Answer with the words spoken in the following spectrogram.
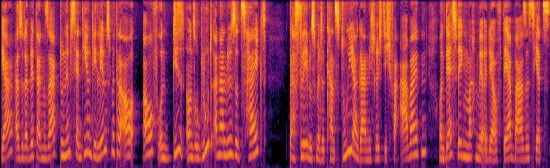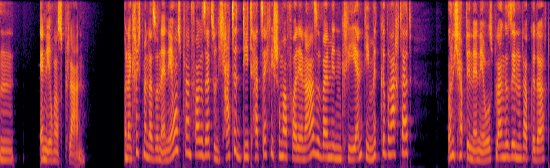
Ja, also da wird dann gesagt, du nimmst ja die und die Lebensmittel auf und die, unsere Blutanalyse zeigt, das Lebensmittel kannst du ja gar nicht richtig verarbeiten und deswegen machen wir dir auf der Basis jetzt einen Ernährungsplan. Und dann kriegt man da so einen Ernährungsplan vorgesetzt und ich hatte die tatsächlich schon mal vor der Nase, weil mir ein Klient die mitgebracht hat und ich habe den Ernährungsplan gesehen und habe gedacht,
